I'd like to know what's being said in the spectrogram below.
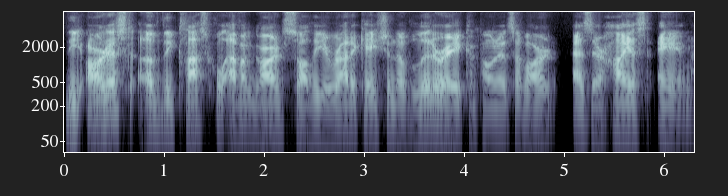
The artists of the classical avant-garde saw the eradication of literary components of art as their highest aim.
